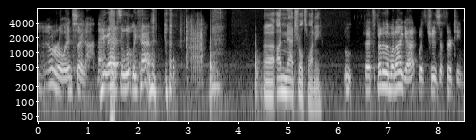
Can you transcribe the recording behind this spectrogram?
I'm gonna roll insight on that. You absolutely can. Uh, unnatural 20. Ooh, that's better than what I got, which is a 13.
